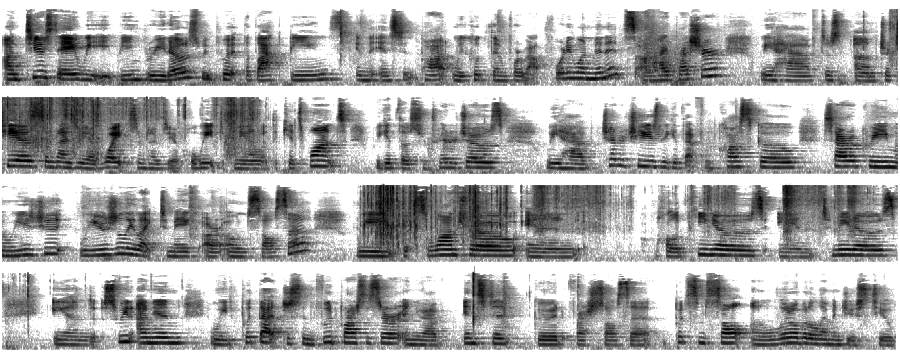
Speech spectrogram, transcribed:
On Tuesday, we eat bean burritos. We put the black beans in the Instant Pot and we cook them for about 41 minutes on high pressure. We have just, um, tortillas. Sometimes we have white, sometimes we have whole wheat, depending on what the kids want. We get those from Trader Joe's. We have cheddar cheese. We get that from Costco. Sour cream, and we usually we usually like to make our own salsa. We put cilantro and jalapenos and tomatoes and sweet onion and we put that just in the food processor and you have instant good fresh salsa. Put some salt and a little bit of lemon juice too.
